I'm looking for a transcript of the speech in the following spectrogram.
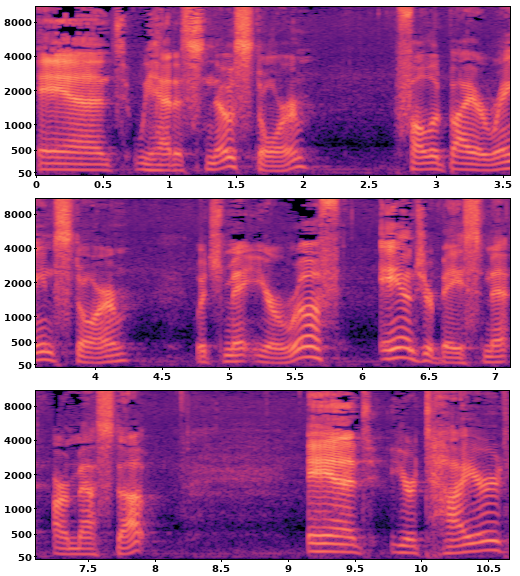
And we had a snowstorm followed by a rainstorm, which meant your roof and your basement are messed up. And you're tired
